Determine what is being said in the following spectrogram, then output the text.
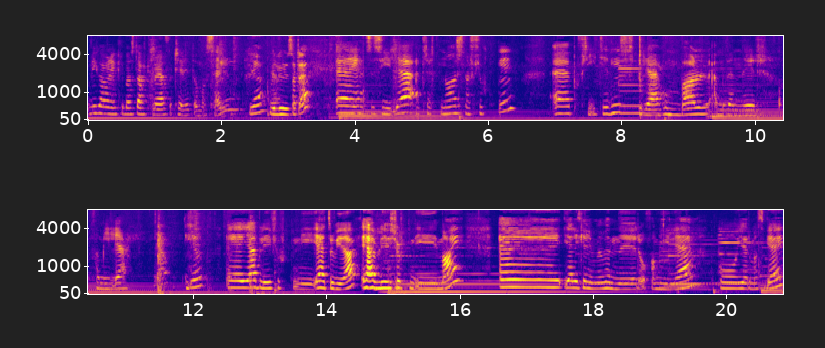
Vi kan vel egentlig bare starte med å fortelle litt om oss selv. ja. Vil du starte? Eh, Jeg heter Cecilie, er 13 år, snart 14. Eh, På fritiden så spiller jeg håndball, er med venner, familie. Ja. Ja. Eh, Jeg blir 14 i Jeg heter Ovida. Jeg blir 14 i mai. Eh, Jeg liker å henge med venner og familie og gjøre masse gøy.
